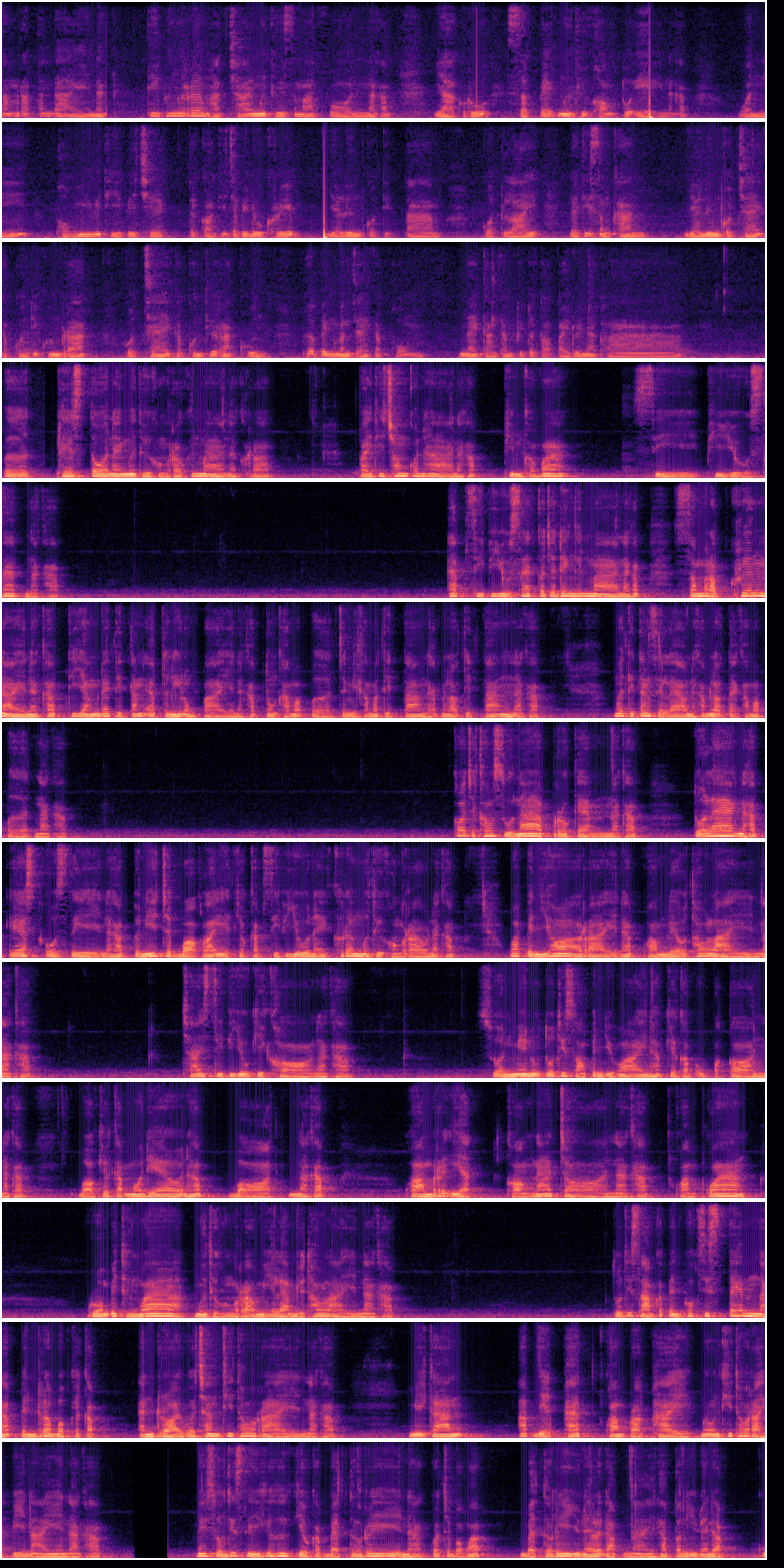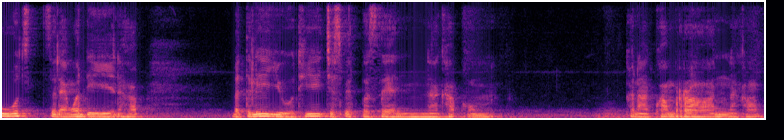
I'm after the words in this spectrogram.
สำหรับท่านใดนะที่เพิ่งเริ่มหัดใช้มือถือสมาร์ทโฟนนะครับ อยากรู้สเปคมือถือของตัวเองนะครับ วันนี้ผมมีวิธีไปเช็ค แต่ก่อนที่จะไปดูคลิป อย่าลืมกดติดตาม กดไลค์ และที่สำคัญ อย่าลืมกดแชร์ให้กับคนที่คุณรัก กดแชร์ให้กับคนที่รักคุณ เพื่อเป็นกำลังใจให้กับผม ในการทำคลิปต่อๆไปด้วยนะครับ เปิด Play Store ในมือถือของเราขึ้นมานะครับ ไปที่ช่องค้นหานะครับ พิมพ์คำว่า CPUZ นะครับ แอป CPUZ ก็จะเด้งขึ้นมานะครับสำหรับเครื่องไหนนะครับที่ยังไม่ได้ติดตั้งแอปตัวนี้ลงไปนะครับ ตรงคำว่าเปิดจะมีคำว่าติดตั้งนะครับให้เราติดตั้งนะครับ เมื่อติดตั้งเสร็จแล้วนะครับ เราแตะคำว่าเปิดนะครับ ก็จะเข้าสู่หน้าโปรแกรมนะครับ ตัวแรกนะครับ SOC นะครับ ตัวนี้จะบอกรายละเอียดเกี่ยวกับ CPU ในเครื่องมือถือของเรานะครับ ว่าเป็นยี่ห้ออะไรนะครับ ความเร็วเท่าไหร่นะครับ ใช้ CPU กี่คอร์นะครับ ส่วนเมนูตัวที่ 2 เป็น device นะครับ เกี่ยวกับอุปกรณ์นะครับ บอกเกี่ยวกับโมเดลนะครับ บอร์ดนะครับ ความละเอียดของหน้าจอนะครับ ความกว้าง รวมไปถึงว่ามือถือของเรามีแรมอยู่เท่าไหร่นะครับ ตัวที่ 3 ก็เป็นพวก System นะครับ เป็นระบบเกี่ยวกับ Android เวอร์ชันที่เท่าไหร่นะครับ มีการอัปเดตแพทความปลอดภัยเมื่อวันที่เท่าไหร่ปีไหนนะครับ ในส่วนที่ 4 ก็คือเกี่ยวกับแบตเตอรี่นะครับ ก็จะบอกว่าแบตเตอรี่อยู่ในระดับไหนครับ ตอนนี้อยู่ในระดับ good แสดงว่าดีนะครับ แบตเตอรี่อยู่ที่ 71%นะครับผม ขนาดความร้อนนะครับ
